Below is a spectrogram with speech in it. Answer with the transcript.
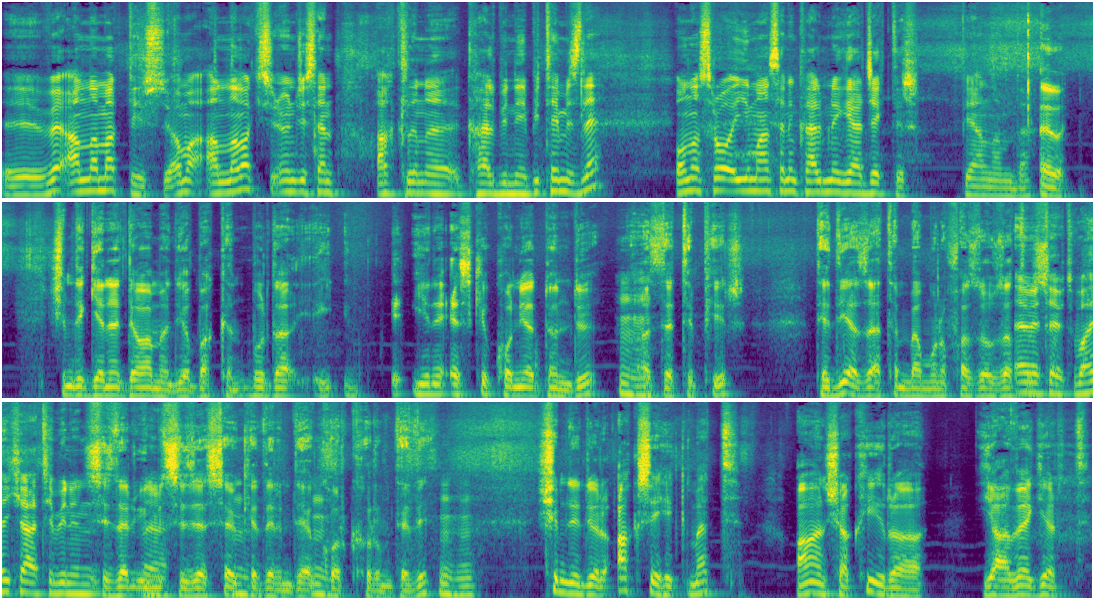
Ee, ve anlamak da istiyor. Ama anlamak için önce sen aklını, kalbini bir temizle. Ondan sonra o iman senin kalbine gelecektir bir anlamda. Evet. Şimdi gene devam ediyor bakın. Burada e, e, yine eski konuya döndü Hazreti Pir. Dedi ya zaten ben bunu fazla uzatırsam Evet evet. Vahiy katibinin sizler ümit Evet. size sevk ederim diye korkuyorum dedi. Şimdi diyor aksi hikmet an şakira yave gert.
